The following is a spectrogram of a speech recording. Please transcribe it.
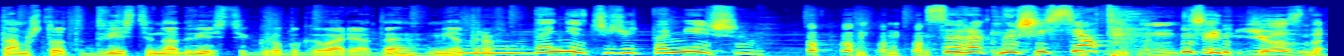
Там что-то 200 на 200, грубо говоря, да, метров? Да нет, чуть-чуть поменьше. 40 на 60. Серьезно?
